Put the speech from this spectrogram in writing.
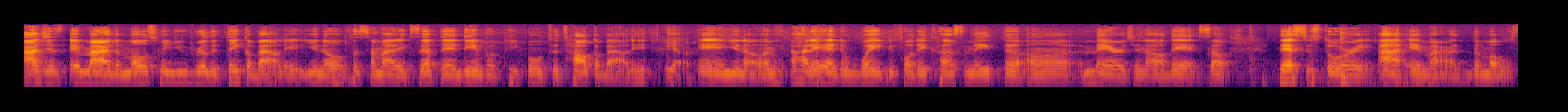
I just admire the most when you really think about it, you know, for somebody to accept that and then for people to talk about it. Yeah. And, you know, and how they had to wait before they consummate the uh, marriage and all that. So that's the story I admire the most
